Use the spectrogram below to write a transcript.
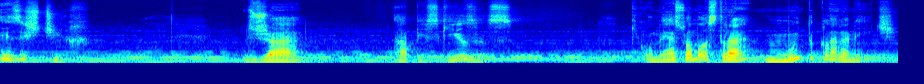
existir. Já há pesquisas que começam a mostrar muito claramente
